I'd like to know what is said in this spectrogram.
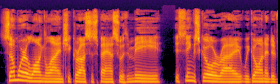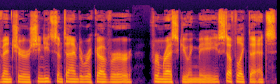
Somewhere along the line, she crosses paths with me if things go awry, we go on an adventure. She needs some time to recover from rescuing me, stuff like that.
